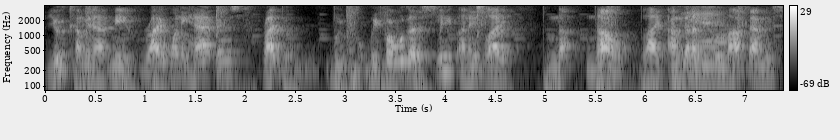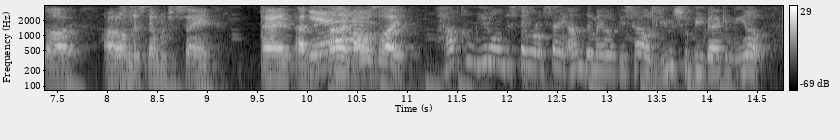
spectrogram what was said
you're coming at me right when it happens right before we go to sleep and it's like no no like i'm gonna Yeah. be with my family side i don't understand what you're saying and at the time i was like how come you don't understand what I'm saying? I'm the man of this house. You should be backing me up.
